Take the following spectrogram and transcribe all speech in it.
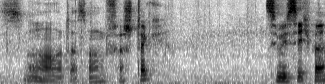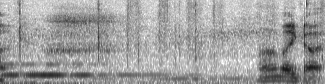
So, da ist noch ein Versteck. Ziemlich sichtbar. Aber egal.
